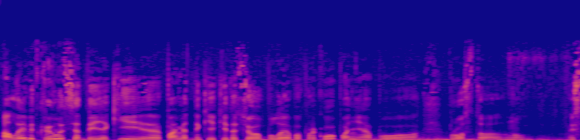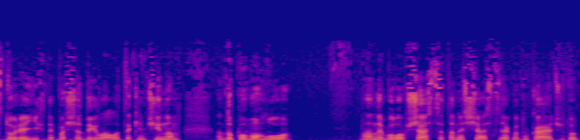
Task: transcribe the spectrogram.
Але відкрилися деякі е, пам'ятники, які до цього були або прикопані, або просто ну, історія їх не пощадила, але таким чином допомогло. Е, Не було б щастя та нещастя. Як ото кажучи, тут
